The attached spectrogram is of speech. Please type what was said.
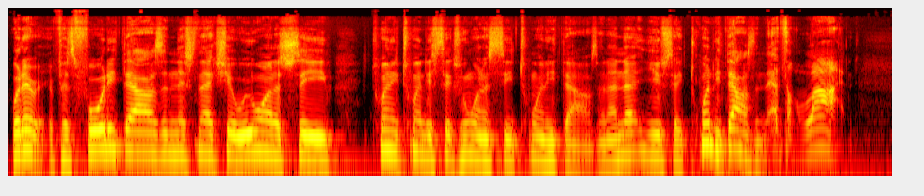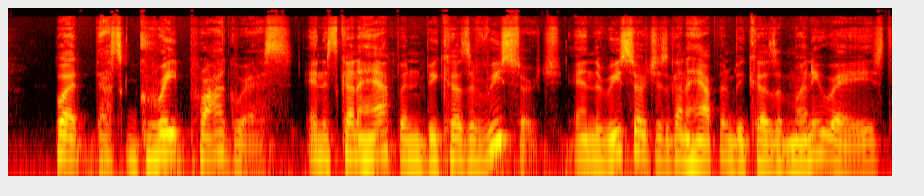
whatever, if it's 40,000 this next year, we want to see 2026, we want to see 20,000. I know you say 20,000, that's a lot. But that's great progress, and it's going to happen because of research. And the research is going to happen because of money raised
